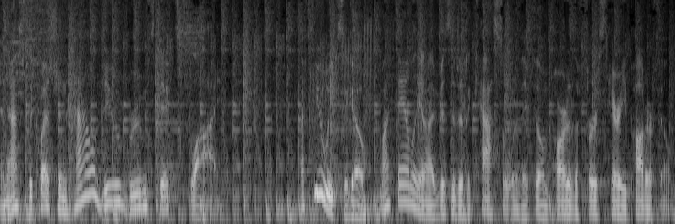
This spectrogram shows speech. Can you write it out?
and ask the question how do broomsticks fly? A few weeks ago, my family and I visited a castle where they filmed part of the first Harry Potter film.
